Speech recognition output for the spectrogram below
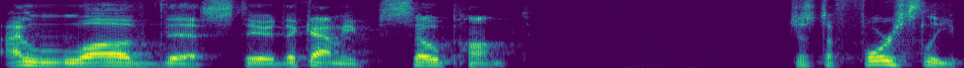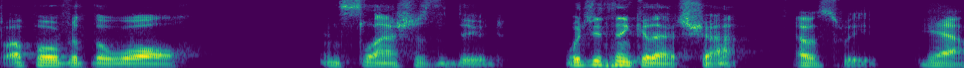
I loved this, dude. That got me so pumped just a force leap up over the wall and slashes the dude. What'd you think of that shot? that was sweet. Yeah,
